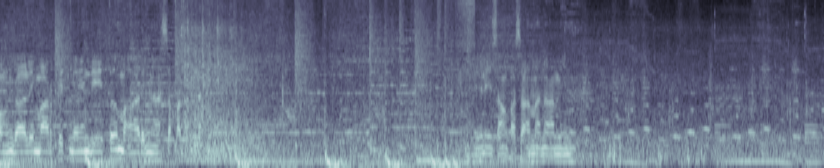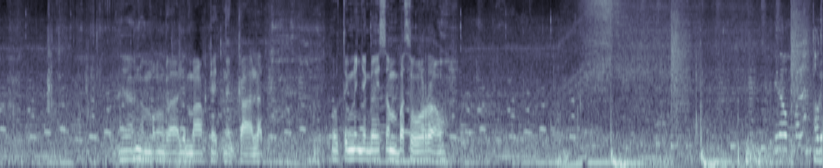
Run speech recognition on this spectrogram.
Walang Bengali market ngayon dito, maaring nasa kabila. Yun isang kasama namin. Ayan ang Bengali market nagkalat. O, tingnan niyo guys ang basura oh. Ginaw pala. Ang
